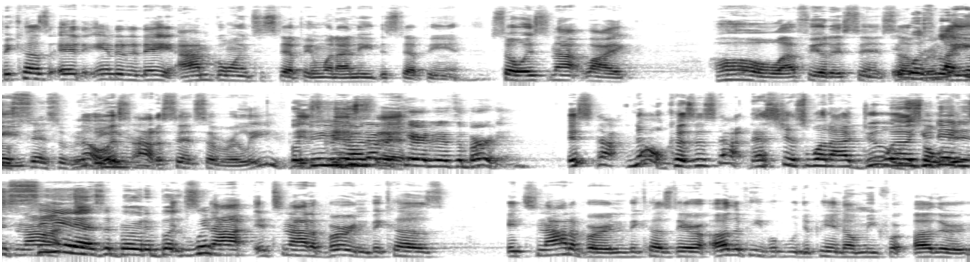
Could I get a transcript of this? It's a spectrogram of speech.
because at the end of the day, I'm going to step in when I need to step in. So it's not like, oh, I feel this sense It of wasn't relief. like no sense of No, it's not a sense of relief. But it's do you You just never that- carried it as a burden. It's not no, because it's not. That's just what I do. Well, So you didn't it's see it as a burden, but it's when, not it's not a burden because it's not a burden because there are other people who depend on me for other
